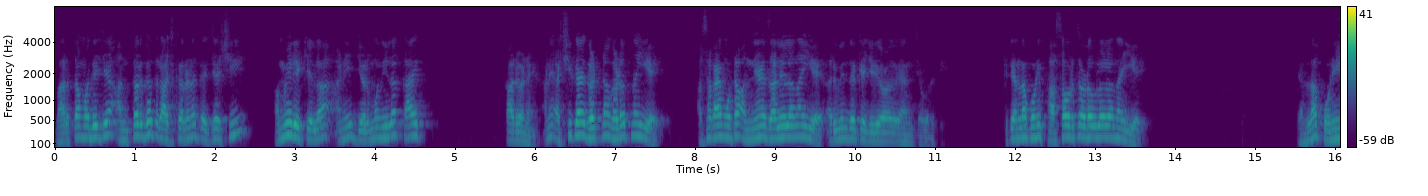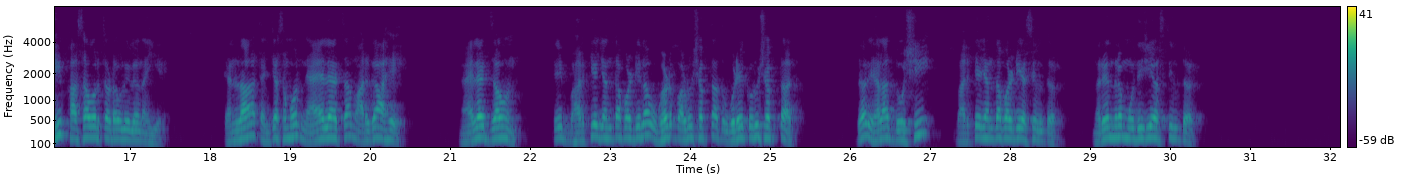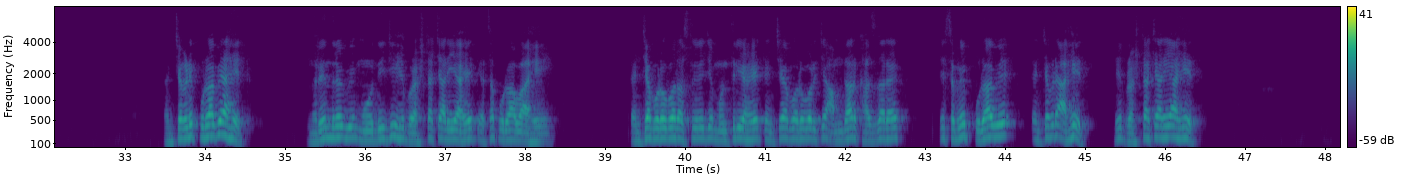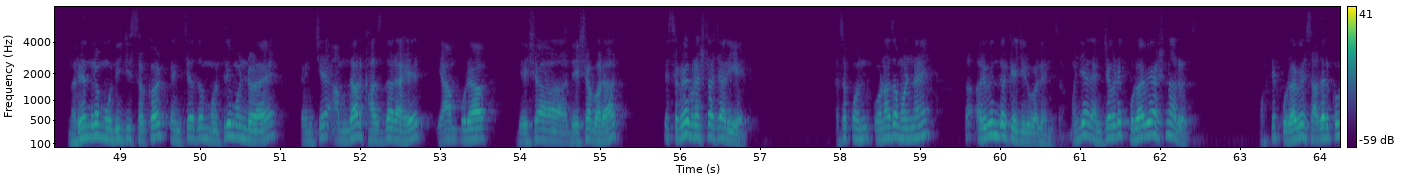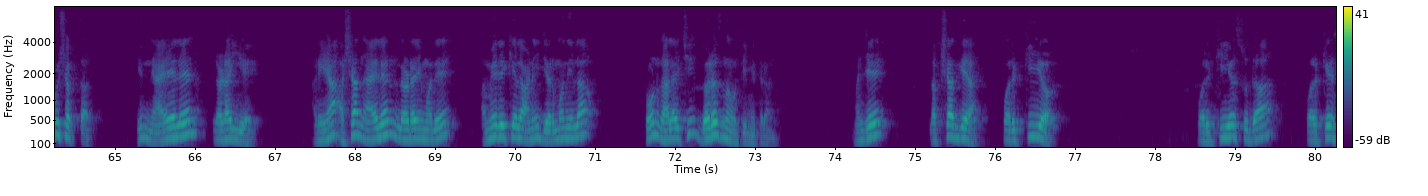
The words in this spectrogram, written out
भारतामध्ये जे अंतर्गत राजकारण आहे त्याच्याशी अमेरिकेला आणि जर्मनीला काय कारण आहे? आणि अशी काय घटना घडत नाही आहे असा काय मोठा अन्याय झालेला नाही आहे अरविंद केजरीवाल यांच्यावरती? की त्यांना कोणी फासावर चढवलेलं नाही आहे त्यांना कोणीही फासावर चढवलेलं नाही आहे त्यांना त्यांच्यासमोर न्यायालयाचा मार्ग आहे. न्यायालयात जाऊन ते भारतीय जनता पार्टीला उघड पाडू शकतात उघडे करू शकतात. जर ह्याला दोषी भारतीय जनता पार्टी असेल तर नरेंद्र मोदीजी असतील तर त्यांच्याकडे पुरावे आहेत. नरेंद्र मोदीजी हे भ्रष्टाचारी आहेत याचा पुरावा आहे. त्यांच्याबरोबर असलेले जे मंत्री आहेत त्यांच्याबरोबर जे आमदार खासदार आहेत हे सगळे पुरावे त्यांच्याकडे आहेत. हे भ्रष्टाचारी आहेत. नरेंद्र मोदीजी सकट त्यांचं जो मंत्रिमंडळ आहे त्यांचे आमदार खासदार आहेत या पुऱ्या देशा देशाभरात ते सगळे भ्रष्टाचारी आहेत. असं कोण कोणाचं म्हणणं आहे? तर अरविंद केजरीवाल यांचं. म्हणजे त्यांच्याकडे पुरावे असणारच. मग ते पुरावे सादर करू शकतात. ही न्यायालयीन लढाई आहे. आणि ह्या अशा न्यायालयीन लढाईमध्ये अमेरिकेला आणि जर्मनीला तोंड घालायची गरज नव्हती मित्रांनो. म्हणजे लक्षात घ्या परकीय परकीय सुद्धा परके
